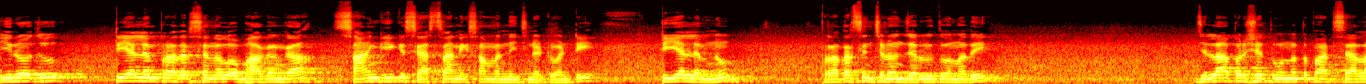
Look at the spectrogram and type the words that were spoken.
ఈరోజు టిఎల్ఎం ప్రదర్శనలో భాగంగా సాంఘిక శాస్త్రానికి సంబంధించినటువంటి టిఎల్ఎంను ప్రదర్శించడం జరుగుతున్నది. జిల్లా పరిషత్ ఉన్నత పాఠశాల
